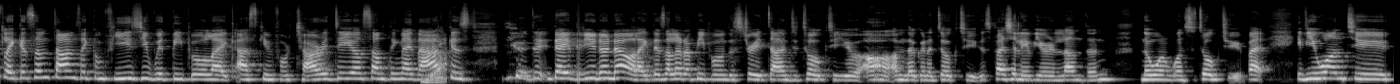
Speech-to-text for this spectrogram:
No, but seriously, because sometimes I confuse you with people like asking for charity or something like that. Because you, they, you don't know, like there's a lot of people on the street trying to talk to you. Oh, I'm not going to talk to you, especially if you're in London. No one wants to talk to you. But if you want to,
